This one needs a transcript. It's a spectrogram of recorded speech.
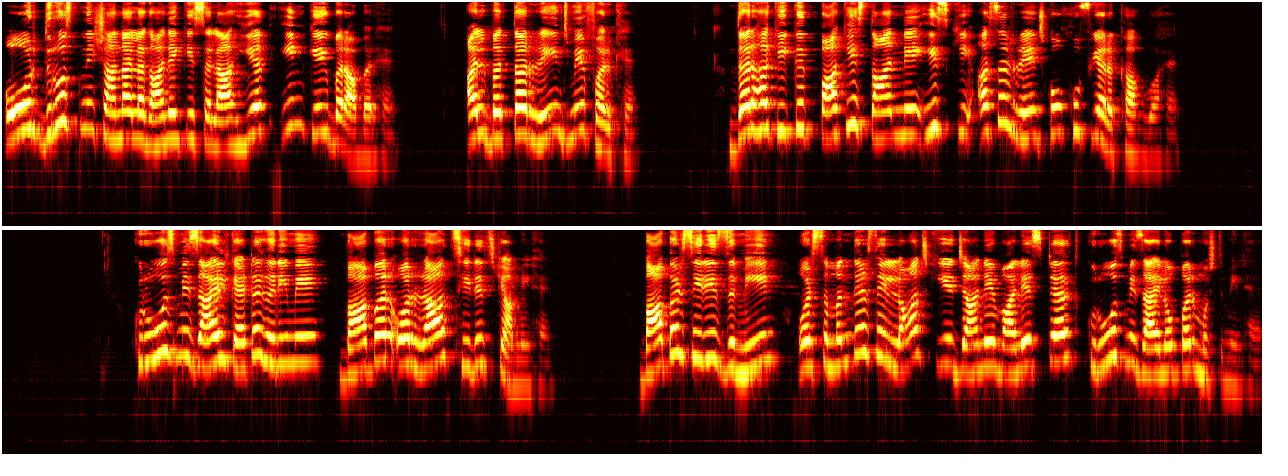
اور درست نشانہ لگانے کی صلاحیت ان کے برابر ہے۔ البتہ رینج میں فرق ہے۔ در حقیقت پاکستان نے اس کی اصل رینج کو خفیہ رکھا ہوا ہے۔ کروز میزائل کیٹیگری میں بابر اور رات سیریز شامل ہیں۔ بابر سیریز زمین اور سمندر سے لانچ کیے جانے والے اسٹیلتھ کروز میزائلوں پر مشتمل ہے۔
